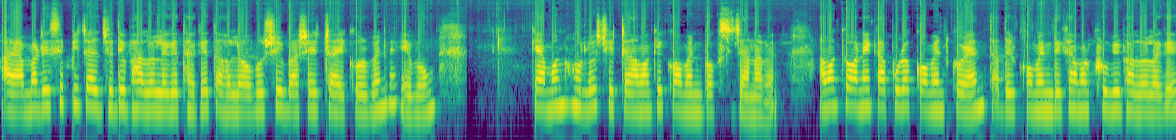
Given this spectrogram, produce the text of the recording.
আর আমার রেসিপিটা যদি ভালো লেগে থাকে, তাহলে অবশ্যই বাসায় ট্রাই করবেন এবং কেমন হলো সেটা আমাকে কমেন্ট বক্সে জানাবেন। আমাকে অনেক আপুরা কমেন্ট করেন, তাদের কমেন্ট দেখে আমার খুবই ভালো লাগে।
